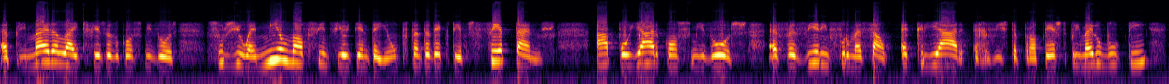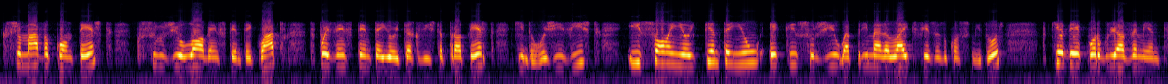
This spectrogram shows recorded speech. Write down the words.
A primeira lei de defesa do consumidor surgiu em 1981, portanto a DECO teve sete anos a apoiar consumidores, a fazer informação, a criar a revista Proteste, primeiro o boletim que se chamava Conteste, que surgiu logo em 74, depois em 78 a revista Proteste, que ainda hoje existe, e só em 81 é que surgiu a primeira Lei de Defesa do Consumidor, de que a DECO orgulhosamente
